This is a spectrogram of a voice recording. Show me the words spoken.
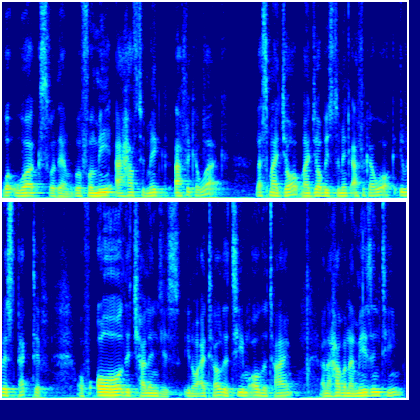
what works for them. But for me, I have to make Africa work. That's my job. My job is to make Africa work, irrespective of all the challenges. You know, I tell the team all the time, and I have an amazing team.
